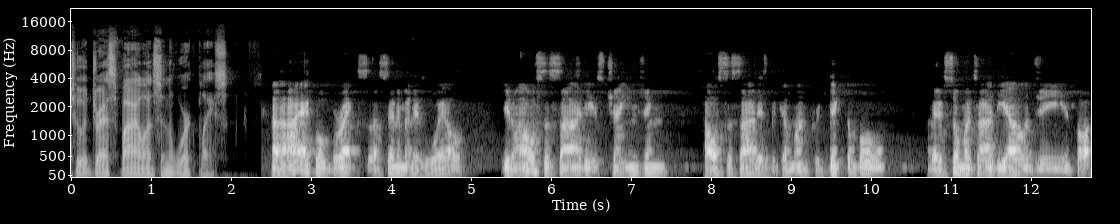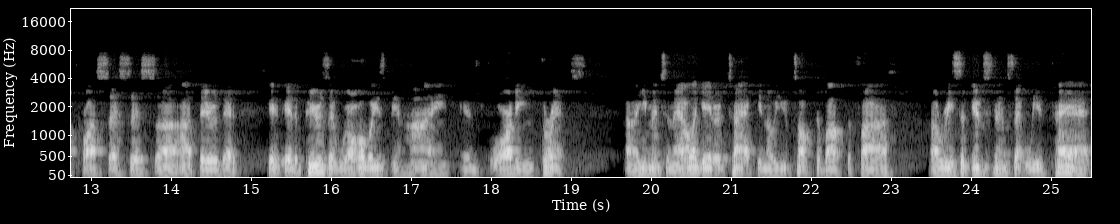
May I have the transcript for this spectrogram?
to address violence in the workplace? Uh, I echo Brec's uh, sentiment as well. You know, our society is changing. Our society has become unpredictable. There's so much ideology and thought processes uh, out there that it, it, appears that we're always behind in thwarting threats. Uh, he mentioned alligator attack. You know, you talked about the five uh, recent incidents that we've had.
